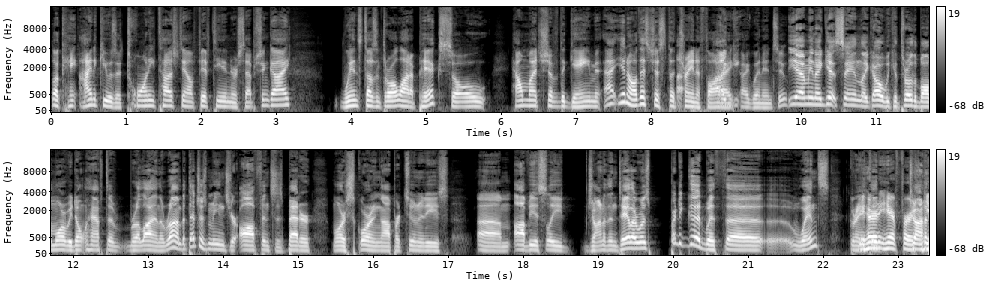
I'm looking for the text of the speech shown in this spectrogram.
Look, He- Heinicke was a 20 touchdown, 15 interception guy. Wentz doesn't throw a lot of picks, so how much of the game, uh, you know, that's just the train of thought I went into. Yeah, I mean, I get saying like, oh, we could throw the ball more. We don't have to rely on the run, but that just means your offense is better, more scoring opportunities. Um, obviously, Jonathan Taylor was pretty good with uh, Wentz. You heard it here first. Jonathan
